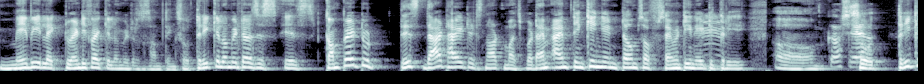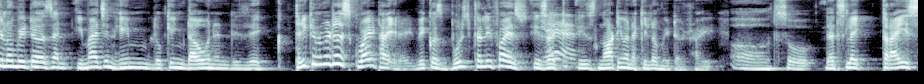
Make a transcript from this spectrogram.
Maybe like 25 kilometers or something. So 3 kilometers is is compared to this that height it's not much. But i'm, I'm thinking in terms of 1783 um, Gosh, yeah. so 3 kilometers and imagine him looking down and is like 3 kilometers is quite high right? Because burj khalifa is is, Yeah. at, is not even a kilometer high. Uh, so that's like thrice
